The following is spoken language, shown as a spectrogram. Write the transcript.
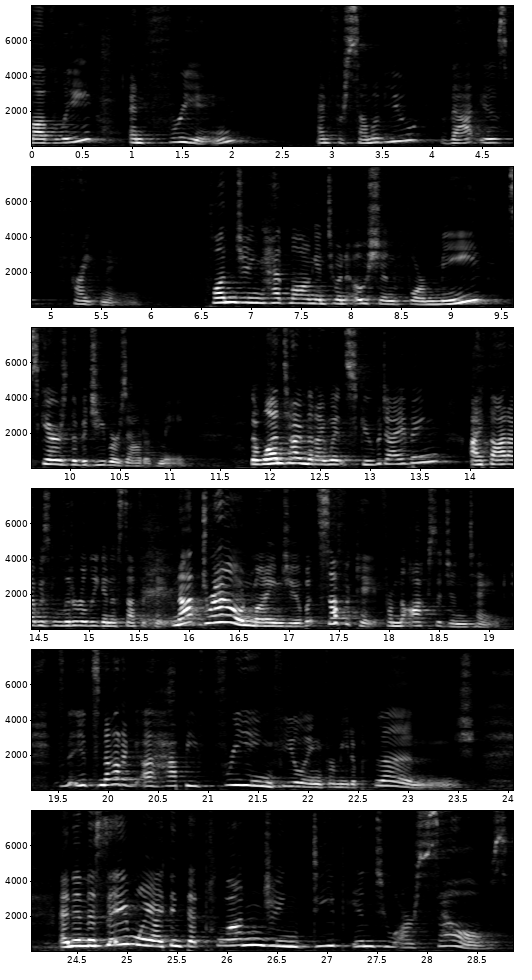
lovely and freeing. And for some of you, that is frightening. Plunging headlong into an ocean for me scares the bejeebers out of me. The one time that I went scuba diving, I thought I was literally going to suffocate. Not drown, mind you, but suffocate from the oxygen tank. It's not a, a, happy, freeing feeling for me to plunge. And in the same way, I think that plunging deep into ourselves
